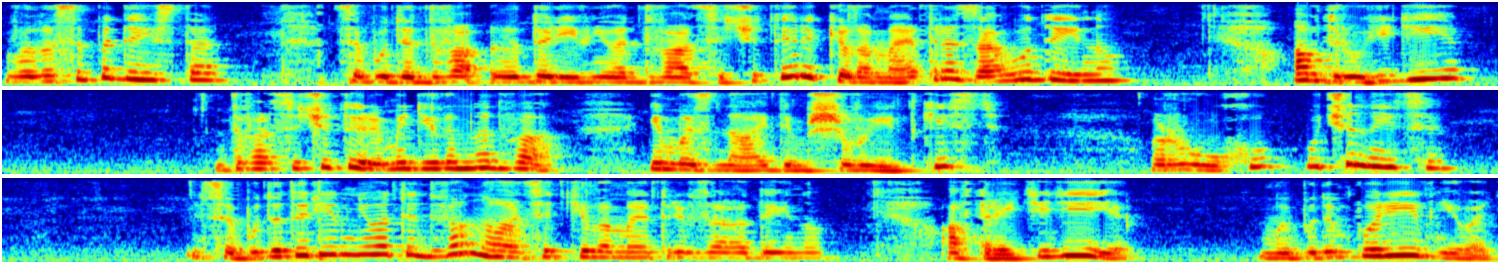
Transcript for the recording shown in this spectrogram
велосипедиста. Це буде два- дорівнює 24 км за годину. А в другій дії 24 ми ділимо на 2. І ми знайдемо швидкість руху учениці. І це буде дорівнювати 12 км за годину. А в третій дії ми будемо порівнювати,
